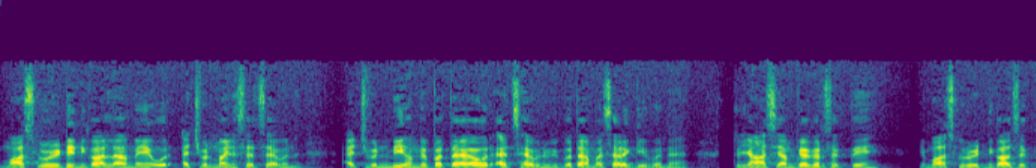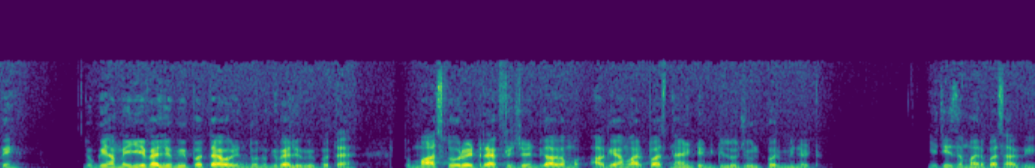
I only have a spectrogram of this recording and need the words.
मास फ्लोरिटी निकालना हमें, और H one minus H seven H one भी हमें पता है, और एच सेवन भी पता है, हमारा सारा गिवन है। तो यहाँ से हम क्या कर सकते हैं? ये मास फ्लो रेट निकाल सकते हैं, क्योंकि हमें ये वैल्यू भी पता है, और इन दोनों की वैल्यू भी पता है। तो मास फ्लो रेट रेफ्रिजरेंट का आ गया हमारे पास 19 किलो जूल पर मिनट ये चीज़ हमारे पास आ गई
